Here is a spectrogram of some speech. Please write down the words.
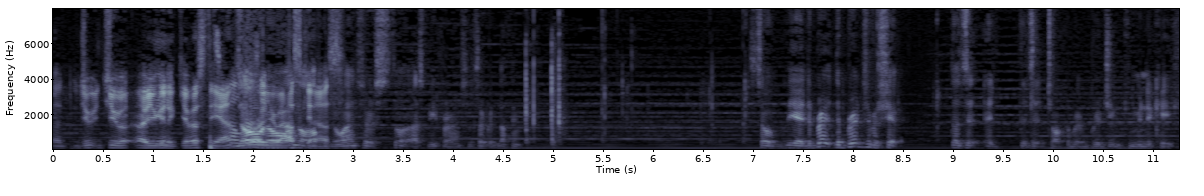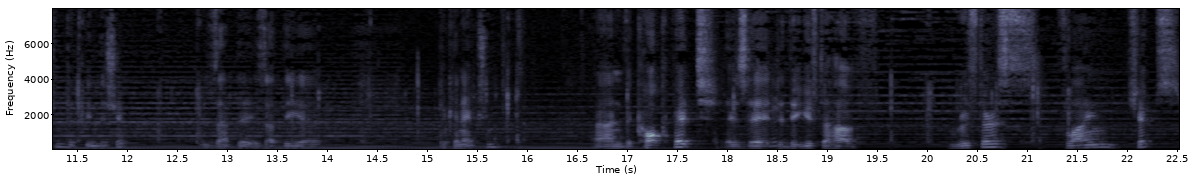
Uh, do, do you, are you going to give us the answer, no, or are no, you I'm asking not. us? No answers. Don't ask me for answers. I've got nothing. So yeah, the bri- the bridge of a ship. Does it, it does it talk about bridging communication between the ship? Is that the is that the uh, the connection? And the cockpit is it? Did they used to have roosters flying ships?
